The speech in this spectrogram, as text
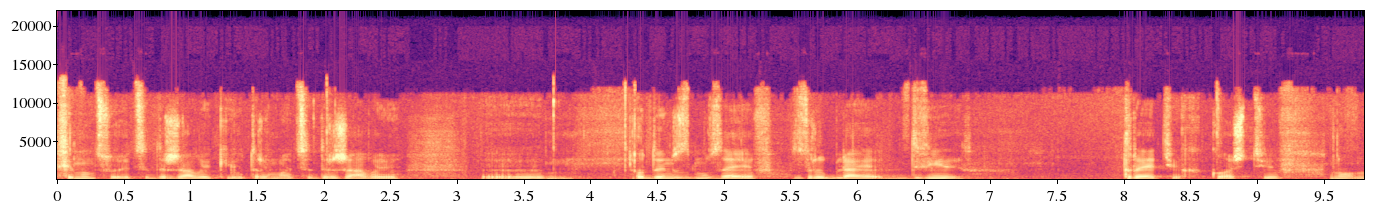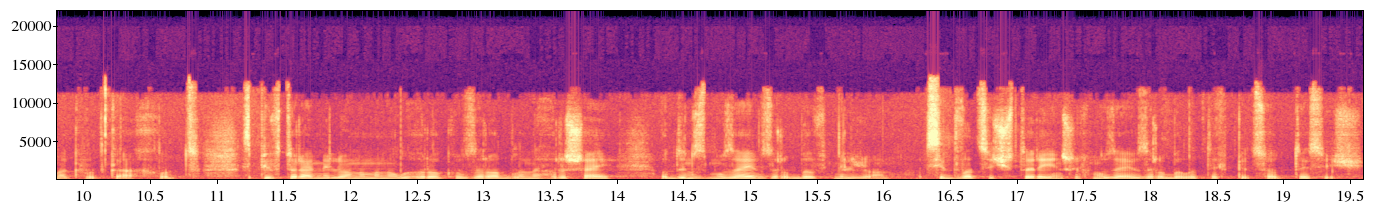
фінансуються державою, які утримуються державою, ем, один з музеїв заробляє дві третіх коштів ну, на квитках. От з півтора мільйона минулого року зароблених грошей один з музеїв заробив мільйон. Всі 24 інших музеїв заробили тих 500 тисяч.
